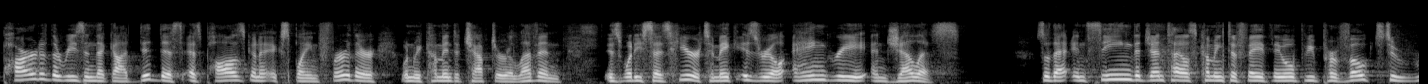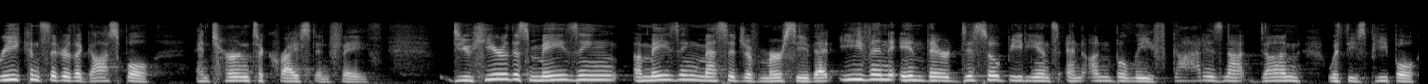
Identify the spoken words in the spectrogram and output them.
part of the reason that God did this, as Paul is going to explain further when we come into chapter 11, is what he says here to make Israel angry and jealous so that in seeing the Gentiles coming to faith, they will be provoked to reconsider the gospel and turn to Christ in faith. Do you hear this amazing, amazing message of mercy that even in their disobedience and unbelief, God is not done with these people?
